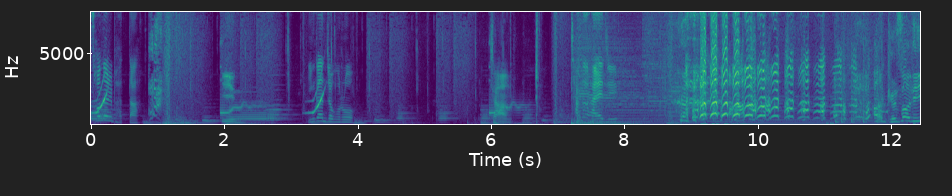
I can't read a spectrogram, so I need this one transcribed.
선을 봤다. 인, 인간적으로 장. 장가 가야지. 아 그 선이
